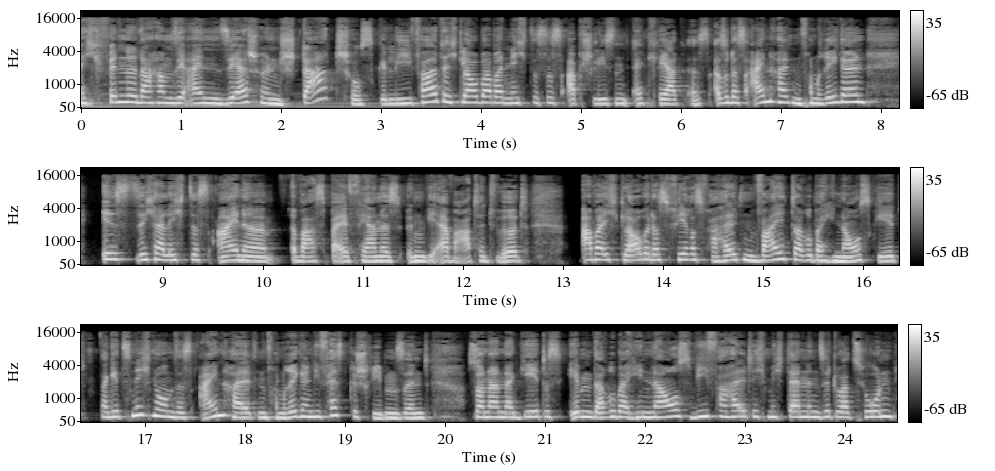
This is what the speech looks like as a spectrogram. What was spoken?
Ich finde, da haben Sie einen sehr schönen Startschuss geliefert. Ich glaube aber nicht, dass es abschließend erklärt ist. Also das Einhalten von Regeln ist sicherlich das eine, was bei Fairness irgendwie erwartet wird. Aber ich glaube, dass faires Verhalten weit darüber hinausgeht. Da geht es nicht nur um das Einhalten von Regeln, die festgeschrieben sind, sondern da geht es eben darüber hinaus, wie verhalte ich mich denn in Situationen,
